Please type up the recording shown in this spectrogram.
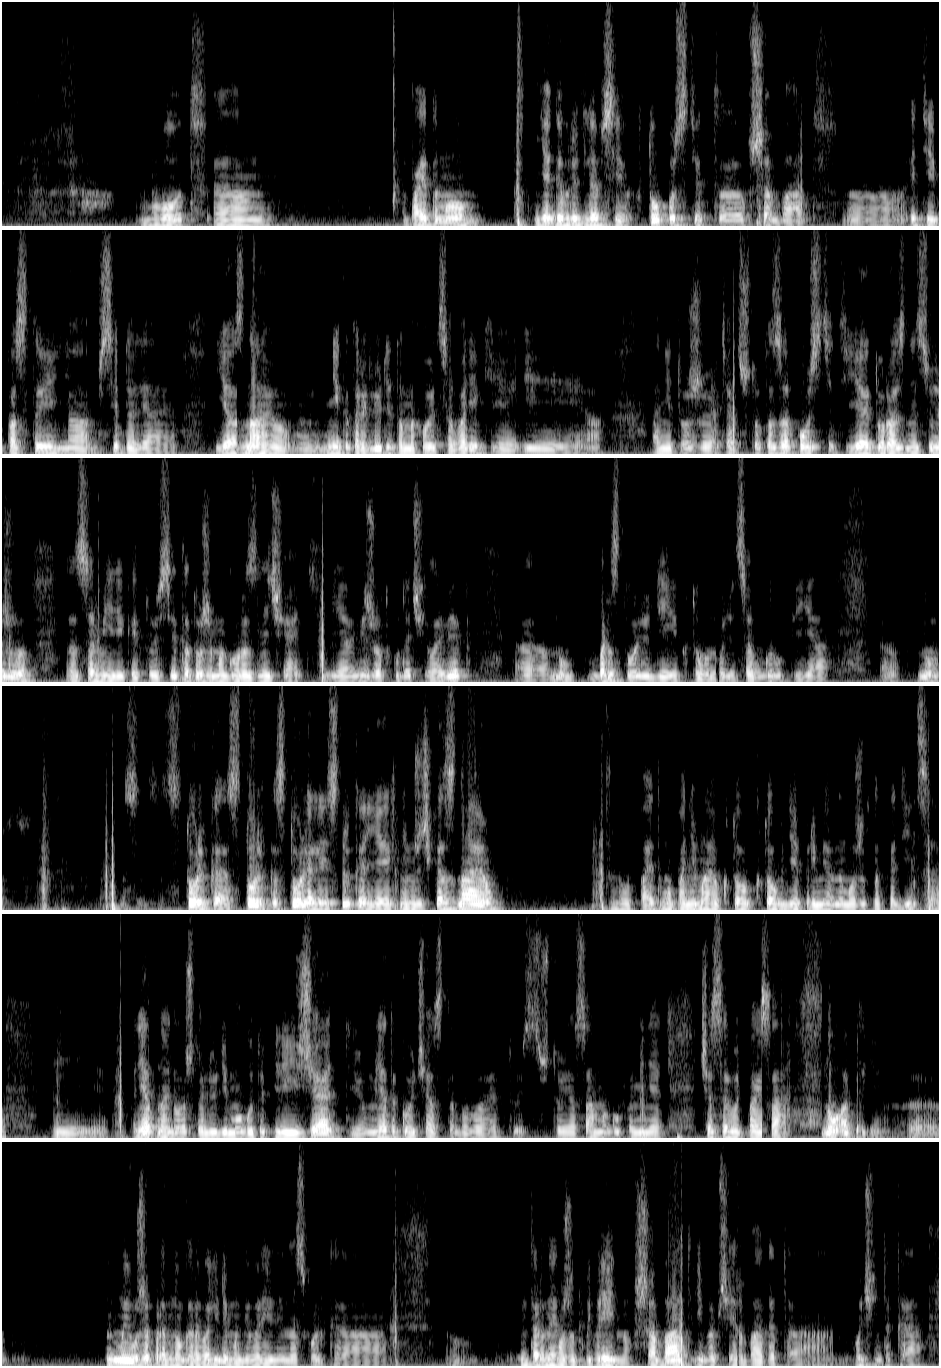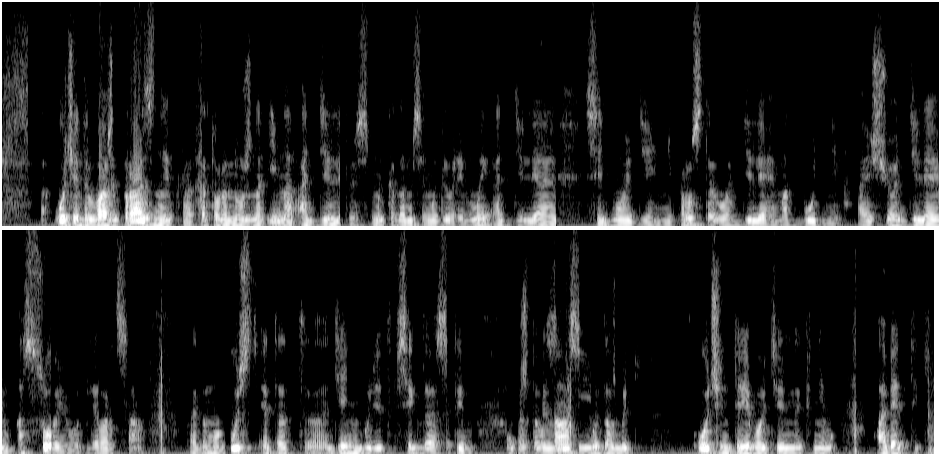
Вот. Эм, поэтому я говорю для всех, кто постит э, в шаббат, э, эти посты я все удаляю. Я знаю, некоторые люди там находятся в Америке, и они тоже хотят что-то запостить. Я эту разницу вижу э, с Америкой, то есть это тоже могу различать. Я вижу, откуда человек. Ну, большинство людей, кто находится в группе, я ну, столько, столько, столько или столько, я их немножечко знаю. Вот, поэтому понимаю, кто, кто где примерно может находиться. И понятное дело, что люди могут и переезжать, и у меня такое часто бывает, то есть, что я сам могу поменять часовые пояса. Но, опять э, мы уже про много говорили, мы говорили, насколько интернет может быть вредным в шаббат, и вообще шаббат это очень такая, очень важный праздник, который нужно именно отделять. То есть мы, когда мы, мы говорим, мы отделяем седьмой день, не просто его отделяем от будней, а еще отделяем особо его для Творца. Поэтому пусть этот э, день будет всегда святым у каждого из нас, и мы должны быть очень требовательны к нему. Опять-таки,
